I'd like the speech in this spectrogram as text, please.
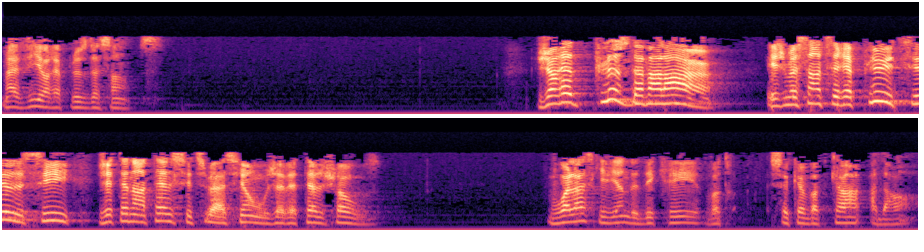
ma vie aurait plus de sens. J'aurais plus de valeur et je me sentirais plus utile si j'étais dans telle situation où j'avais telle chose. Voilà ce qui vient de décrire ce que votre cœur adore.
